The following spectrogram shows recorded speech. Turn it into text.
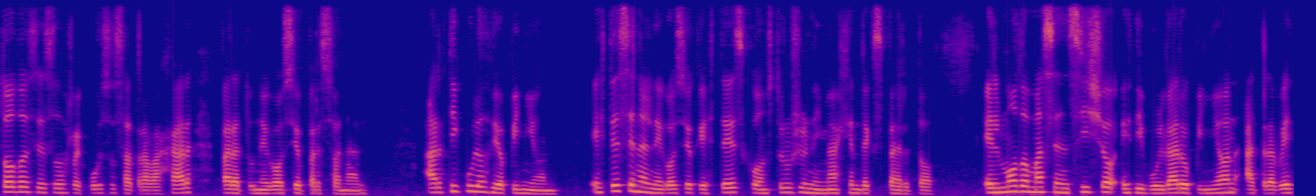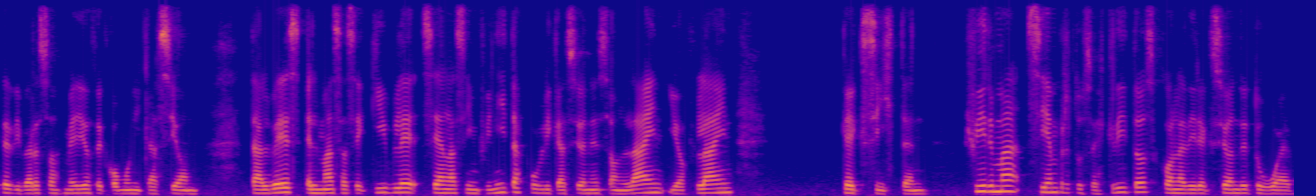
todos esos recursos a trabajar para tu negocio personal. Artículos de opinión. Estés en el negocio que estés, construye una imagen de experto. El modo más sencillo es divulgar opinión a través de diversos medios de comunicación. Tal vez el más asequible sean las infinitas publicaciones online y offline que existen. Firma siempre tus escritos con la dirección de tu web.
